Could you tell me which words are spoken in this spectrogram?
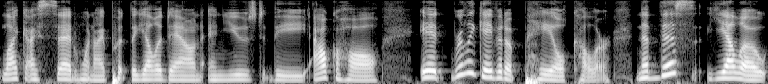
Like I said, when I put the yellow down and used the alcohol, it really gave it a pale color. Now, this yellow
